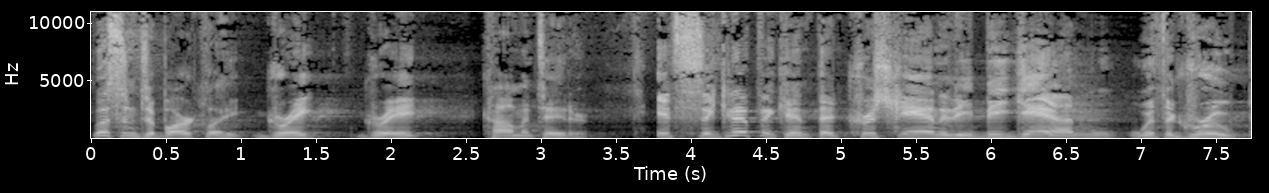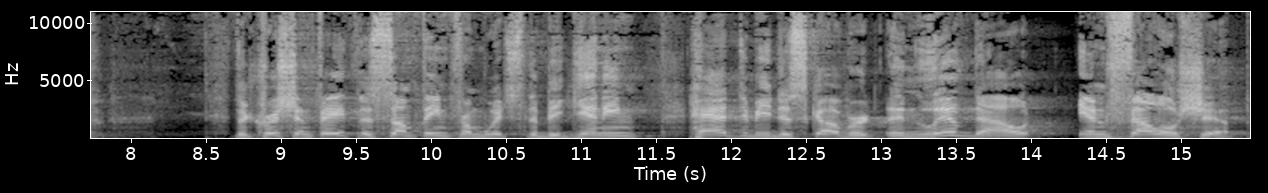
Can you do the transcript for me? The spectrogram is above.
Listen to Barclay, great, great commentator. It's significant that Christianity began with a group. The Christian faith is something from which the beginning had to be discovered and lived out in fellowship.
